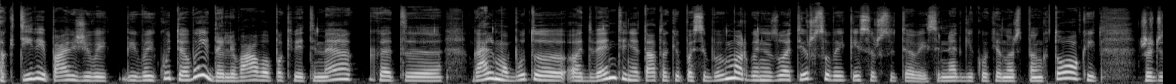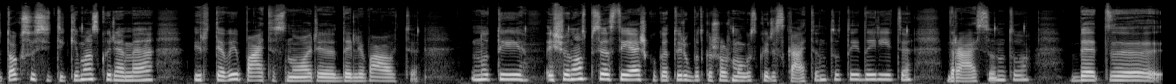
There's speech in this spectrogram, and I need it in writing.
aktyviai, pavyzdžiui, vaikų tėvai dalyvavo pakvietime, kad e, galima būtų adventinį tą tokį pasibuvimą organizuoti ir su vaikais, ir su tėvais. Ir netgi kokie nors penktokai. Žodžiu, toks susitikimas, kuriame ir tėvai patys nori dalyvauti. Nu tai iš vienos pusės tai aišku, kad turi būti kažkoks žmogus, kuris skatintų tai daryti, drąsintų, bet e,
